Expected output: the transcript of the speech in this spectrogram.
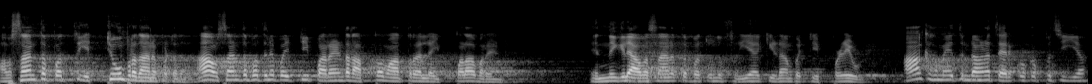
അവസാനത്തെ പത്ത് ഏറ്റവും പ്രധാനപ്പെട്ടതാണ്. ആ അവസാനത്തെ പത്തിനെ പറ്റി പറയേണ്ടത് അപ്പം മാത്രമല്ല ഇപ്പോഴാണ് പറയേണ്ടത്. എന്തെങ്കിലും അവസാനത്തെ പത്തൊന്ന് ഫ്രീ ആക്കി ഇടാൻ പറ്റി ഇപ്പോഴേ ഉള്ളൂ. ആ സമയത്തുണ്ടാകുന്ന തിരക്കൊക്കെ ഇപ്പം ചെയ്യുക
